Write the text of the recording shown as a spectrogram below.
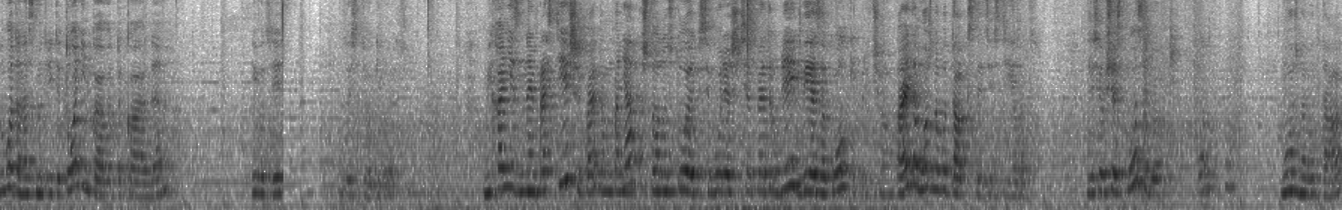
Ну вот она, смотрите, тоненькая вот такая, да? И вот здесь застегивается. Механизм наипростейший, поэтому понятно, что оно стоит всего лишь 65 рублей, две заколки причем. А это можно вот так, кстати, сделать. Здесь вообще способов. Можно вот так.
